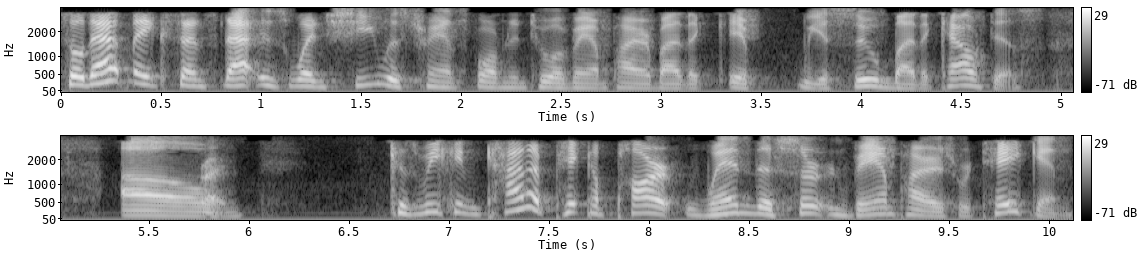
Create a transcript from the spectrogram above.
So that makes sense. That is when she was transformed into a vampire by the, if we assume, by the Countess. Um, Right. Because we can kind of pick apart when the certain vampires were taken.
